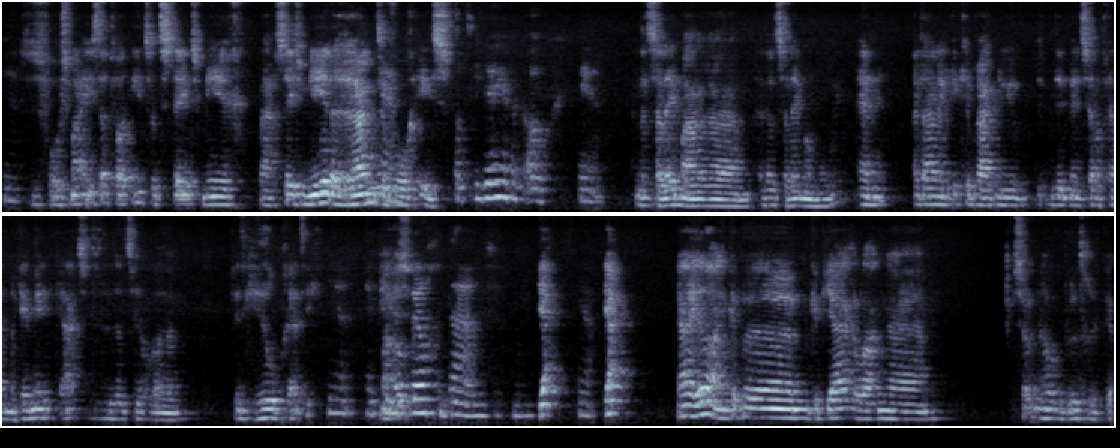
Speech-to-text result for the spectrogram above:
Dus volgens mij is dat wel iets wat steeds meer, waar steeds meer de ruimte Ja. voor is. Dat idee heb ik ook. Ja. En dat is alleen maar, eh, dat is alleen maar mooi. En uiteindelijk, ik gebruik nu op dit moment zelf helemaal geen medicatie, dus dat is heel, vind ik heel prettig. ja. Heb je Maar dus ook- wel gedaan, zeg maar. Ja, heel lang. Ik heb, ik heb jarenlang zo'n hoge bloeddruk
